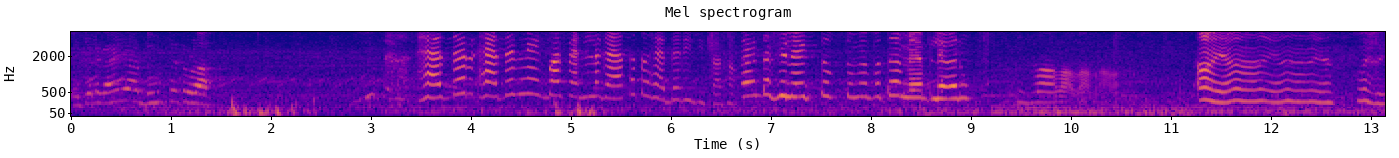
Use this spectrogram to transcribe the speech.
नीचे लगाए या दूर से थोड़ा? हैदर हैदर ने एक बार पहले लगाया था तो हैदर ही जीता था। मैं तो फिर एक तो तुम्हें पता है मैं प्लेयर हूँ। वाह वाह वाह वाह आया आया आया। ओए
